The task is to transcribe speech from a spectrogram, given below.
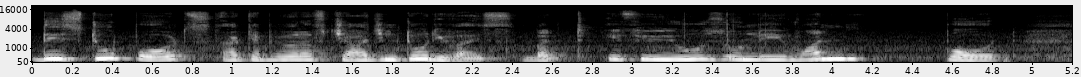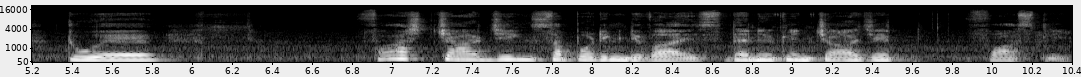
these two ports are capable of charging two devices, but if you use only one port to a fast charging supporting device, then you can charge it fastly.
